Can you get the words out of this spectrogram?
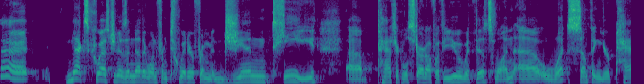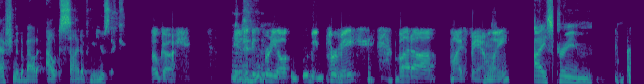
right. Next question is another one from Twitter from Jin T. Uh, Patrick, we'll start off with you with this one. Uh, what's something you're passionate about outside of music? Oh gosh, music is pretty all consuming for me, but uh, my family, Ice cream.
